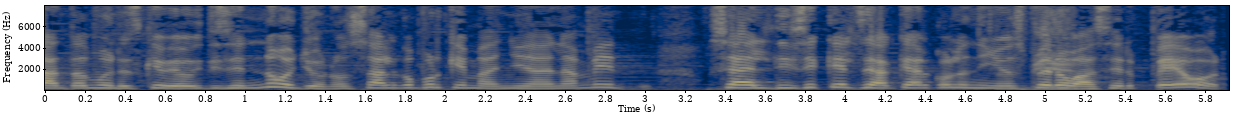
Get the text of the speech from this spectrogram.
tantas mujeres que veo y dicen, no, yo no salgo porque mañana me... O sea, él dice que él se va a quedar con los niños, pero va a ser peor.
